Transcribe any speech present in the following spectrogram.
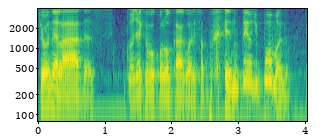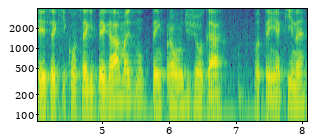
toneladas. Onde é que eu vou colocar agora essa porcaria? Não tem onde pôr, mano. Esse aqui consegue pegar, mas não tem pra onde jogar. Ou tem aqui, né?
